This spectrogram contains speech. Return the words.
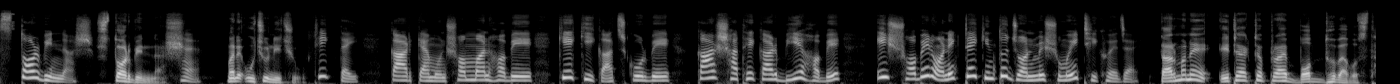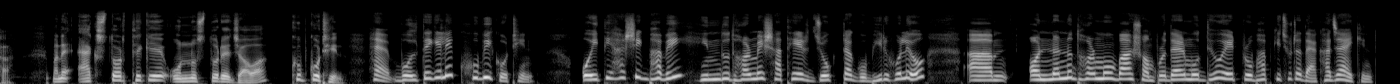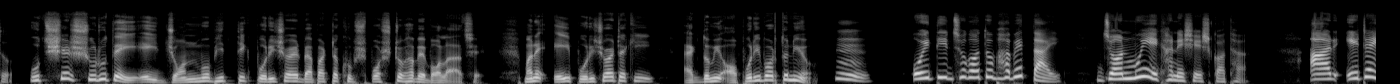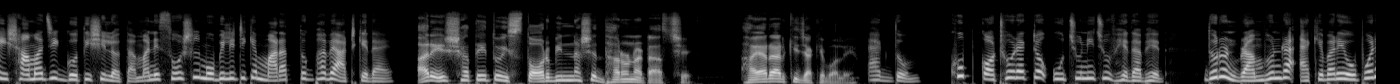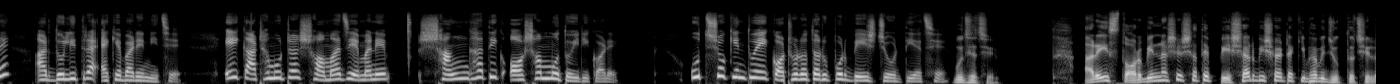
স্তরবিন্যাস স্তরবিন্যাস হ্যাঁ। মানে উঁচু নিচু। ঠিক তাই। কার কেমন সম্মান হবে কে কি কাজ করবে কার সাথে কার বিয়ে হবে এই সবের অনেকটাই কিন্তু জন্মের সময়ই ঠিক হয়ে যায়। তার মানে এটা একটা প্রায় বদ্ধ ব্যবস্থা। মানে এক স্তর থেকে অন্য স্তরে যাওয়া খুব কঠিন। হ্যাঁ বলতে গেলে খুবই কঠিন। ঐতিহাসিকভাবেই হিন্দু ধর্মের সাথে এর যোগটা গভীর হলেও অন্যান্য ধর্ম বা সম্প্রদায়ের মধ্যেও এর প্রভাব কিছুটা দেখা যায় কিন্তু। উৎসের শুরুতেই এই জন্মভিত্তিক পরিচয়ের ব্যাপারটা খুব স্পষ্টভাবে বলা আছে। মানে এই পরিচয়টা কি একদমই অপরিবর্তনীয়? হুম ঐতিহ্যগতভাবে তাই জন্মই এখানে শেষ কথা। আর এটাই সামাজিক গতিশীলতা মানে সোশ্যাল মোবিলিটিকে মারাত্মকভাবে আটকে দেয়। আর এর সাথেই তো স্তরবিন্যাসের ধারণাটা আসছে। হায়ার আর কি যাকে বলে। একদম। খুব কঠোর একটা উঁচু নিচু ভেদাভেদ। ধরুন ব্রাহ্মণরা একেবারে ওপরে আর দলিতরা একেবারে নিচে। এই কাঠামোটা সমাজে মানে সাংঘাতিক অসাম্য তৈরি করে। উৎস কিন্তু এই কঠোরতার উপর বেশ জোর দিয়েছে। বুঝেছি। আর এই স্তরবিন্যাসের সাথে পেশার বিষয়টা কীভাবে যুক্ত ছিল?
